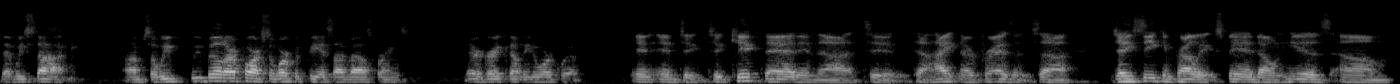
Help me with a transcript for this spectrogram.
that we stock. Um, so we, we build our parts to work with PSI Valve Springs. They're a great company to work with. And, and to, to kick that and uh, to, to heighten our presence, uh, JC can probably expand on his um,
